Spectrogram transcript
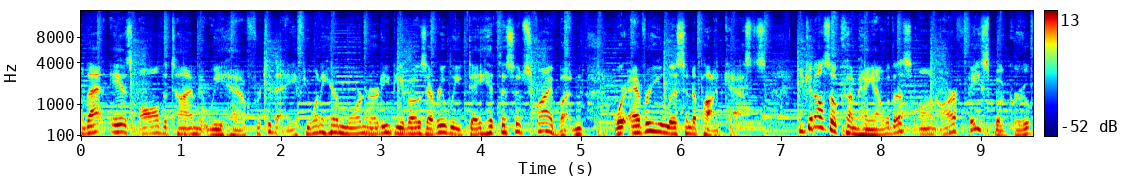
Well, that is all the time that we have for today. If you want to hear more Nerdy Devos every weekday, hit the subscribe button wherever you listen to podcasts. You can also come hang out with us on our Facebook group,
